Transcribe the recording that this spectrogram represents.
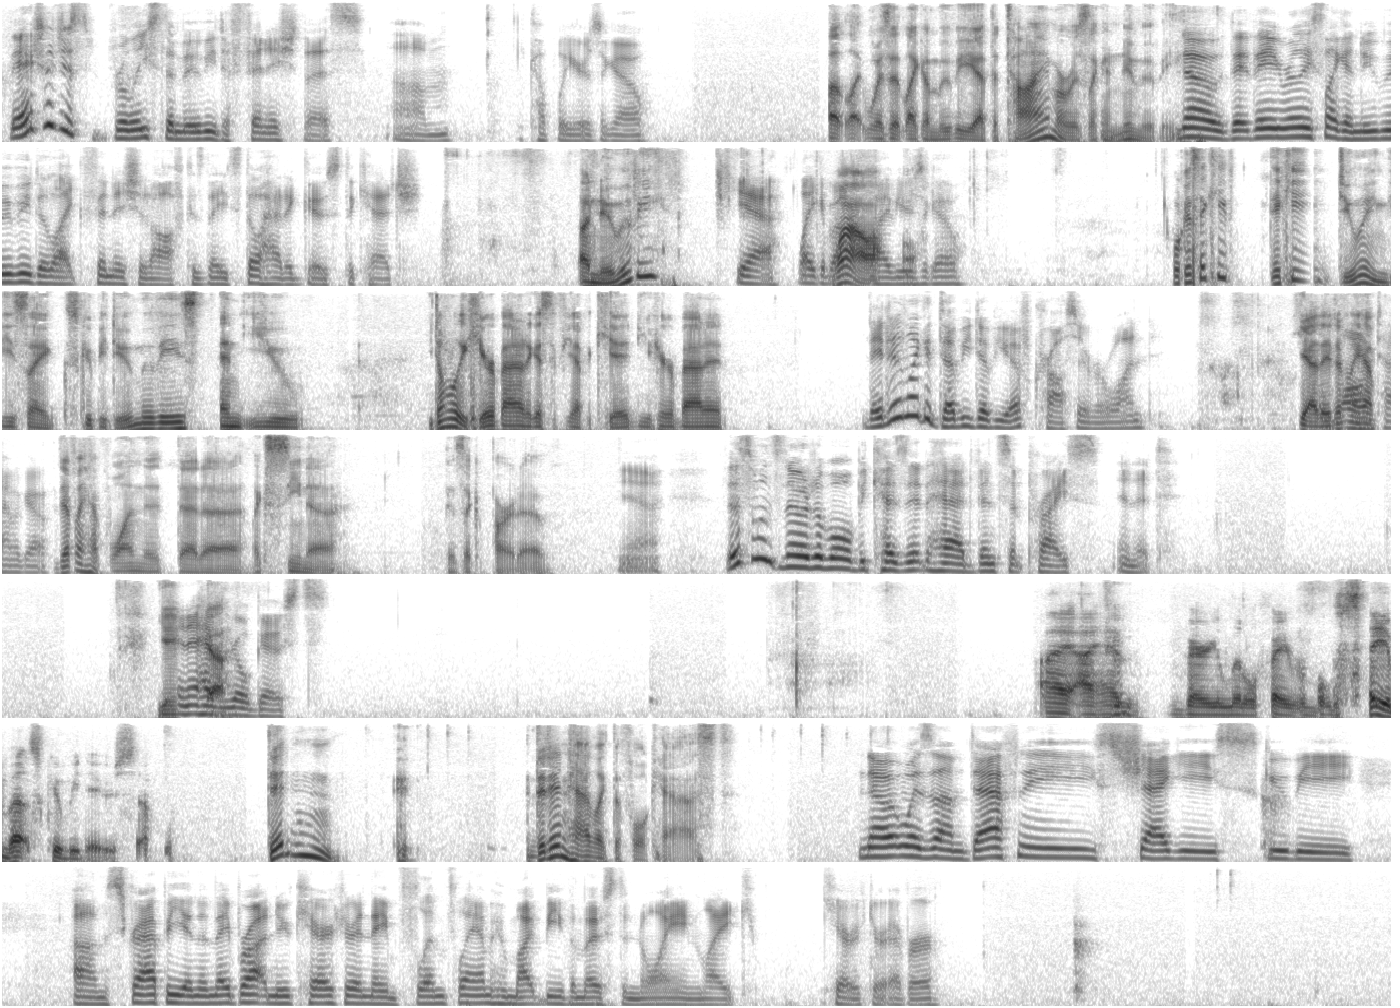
they actually just released the movie to finish this um, a couple years ago. But like, was it like a movie at the time, or was it like a new movie? No, they they released like a new movie to like finish it off because they still had a ghost to catch. A new movie? Yeah, like about Wow. five years ago. Well, because they keep they keep doing these like Scooby Doo movies, and you you don't really hear about it. I guess if you have a kid, you hear about it. They did like a WWF crossover one. Yeah, they a definitely long have time ago. definitely have one that that uh like Cena is like a part of. Yeah. This one's notable because it had Vincent Price in it, Yeah, and it had real ghosts. I, I have very little favorable to say about Scooby Doo. So didn't it, they didn't have like the full cast. No, it was um, Daphne, Shaggy, Scooby, um, Scrappy, and then they brought a new character named Flim Flam, who might be the most annoying like character ever.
